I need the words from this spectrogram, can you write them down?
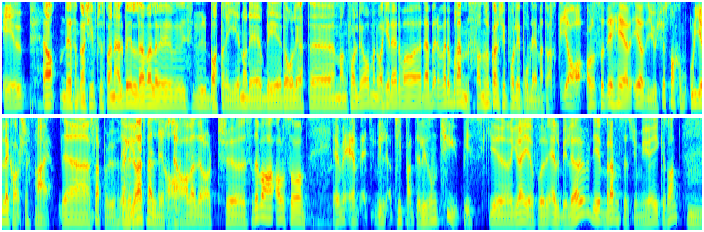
EUP. Ja, det som kan skiftes på en elbil, det er vel hvis batteriet når det blir dårlig etter mangfoldige år, men det var ikke det. Det var det, det er bremsene som kanskje får litt problemer etter hvert. Ja, altså det her er det jo ikke snakk om oljelekkasje. Nei. Det slipper du. Det ville vært veldig rart. Ja, veldig rart. Så det var altså Jeg, jeg, vil tippe at det er litt sånn typisk uh, greie for elbiler. De bremses jo mye, ikke sant? Mm.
